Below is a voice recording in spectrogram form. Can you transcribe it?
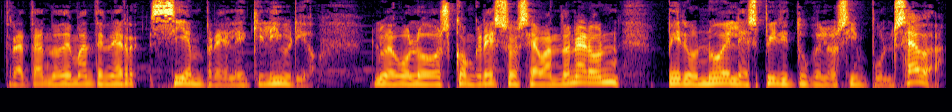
tratando de mantener siempre el equilibrio. Luego los congresos se abandonaron, pero no el espíritu que los impulsaba.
